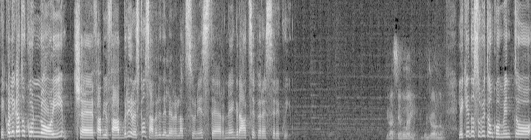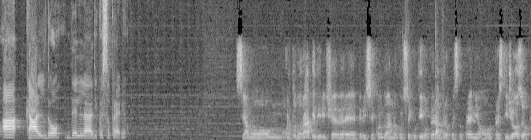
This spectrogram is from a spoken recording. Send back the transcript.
E collegato con noi c'è Fabio Fabbri, responsabile delle relazioni esterne. Grazie per essere qui. Grazie a voi, buongiorno. Le chiedo subito un commento a caldo del, di questo premio. Siamo molto onorati di ricevere per il secondo anno consecutivo, peraltro, questo premio prestigioso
